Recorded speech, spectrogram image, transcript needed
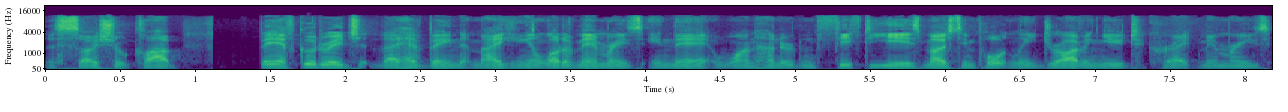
the social club. BF Goodrich, they have been making a lot of memories in their 150 years, most importantly, driving you to create memories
